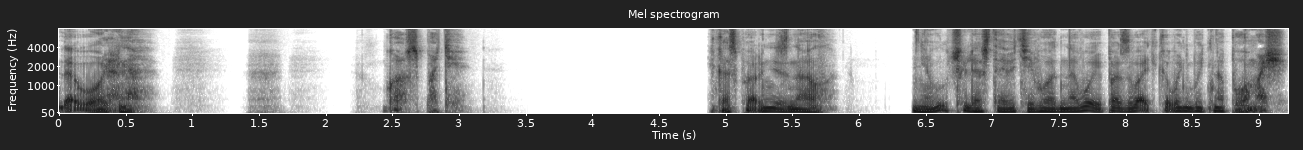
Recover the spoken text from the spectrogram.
Довольно. Господи. И Каспар не знал, не лучше ли оставить его одного и позвать кого-нибудь на помощь.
